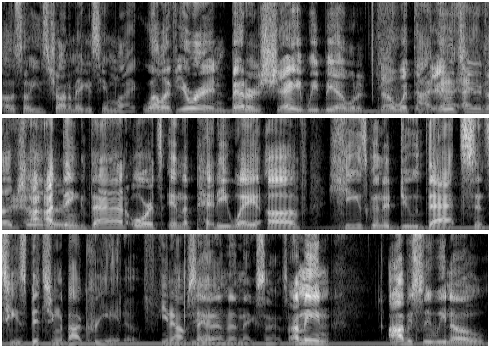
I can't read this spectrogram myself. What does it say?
Oh, so he's trying to make it seem like, well, if you were in better shape, we'd be able to know what to do with you, type shit. I, I think that, or it's in the petty way of he's gonna do that since he's bitching about creative. You know what I'm saying? yeah, that makes sense. I mean, obviously, we know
